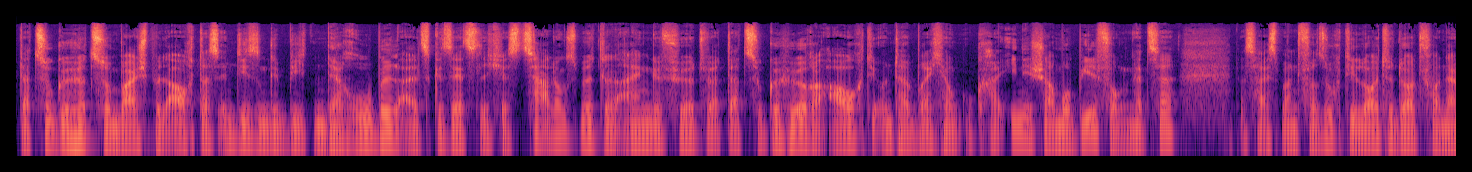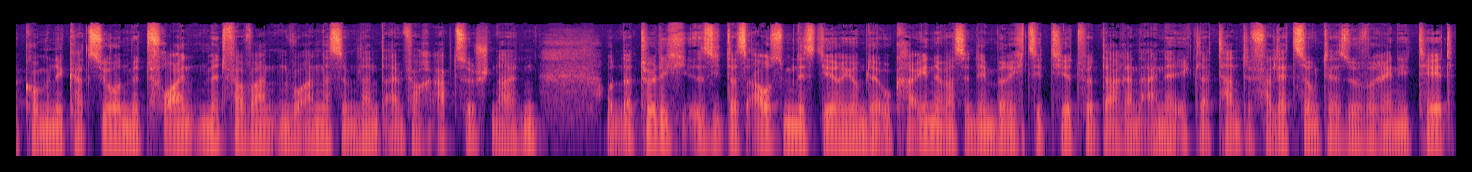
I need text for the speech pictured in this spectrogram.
Dazu gehört zum Beispiel auch, dass in diesen Gebieten der Rubel als gesetzliches Zahlungsmittel eingeführt wird. Dazu gehöre auch die Unterbrechung ukrainischer Mobilfunknetze. Das heißt, man versucht die Leute dort von der Kommunikation mit Freunden, mit Verwandten woanders das im Land einfach abzuschneiden. Und natürlich sieht das Außenministerium der Ukraine, was in dem Bericht zitiert wird, darin eine eklatante Verletzung der Souveränität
